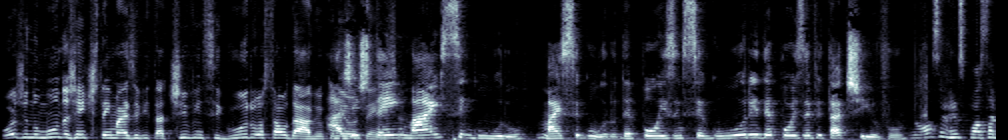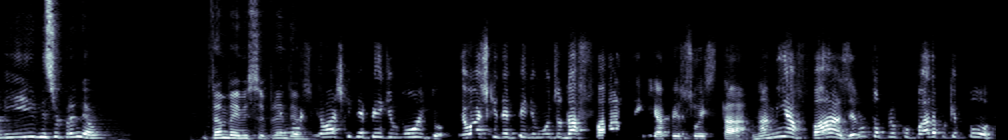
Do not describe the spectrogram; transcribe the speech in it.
Hoje no mundo a gente tem mais evitativo, inseguro ou saudável? A gente tem mais seguro, mais seguro, depois inseguro e depois evitativo. Nossa, a resposta me, me surpreendeu. Também me surpreendeu. Eu acho, eu acho, que depende muito. Eu acho que depende muito da fase que a pessoa está. Na minha fase, eu não estou preocupada porque, pô,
